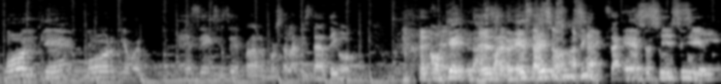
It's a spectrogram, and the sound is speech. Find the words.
¿Por qué? Porque, bueno. Eh, Sí, existe para reforzar la amistad, digo. Ok, la- Eso, eso, eso es un o sí. sea, Exacto. Eso es Sí, un sí. sí. Y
